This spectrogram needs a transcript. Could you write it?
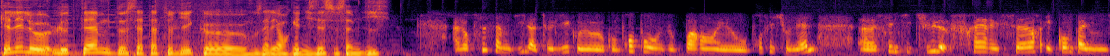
Quel est le, le thème de cet atelier que vous allez organiser ce samedi Alors ce samedi, l'atelier que- qu'on propose aux parents et aux professionnels euh, s'intitule Frères et sœurs et compagnie.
